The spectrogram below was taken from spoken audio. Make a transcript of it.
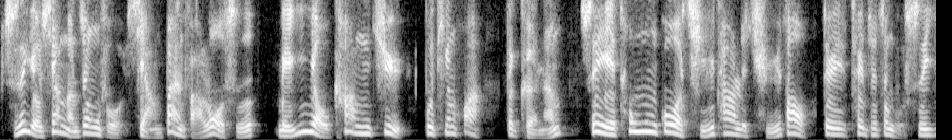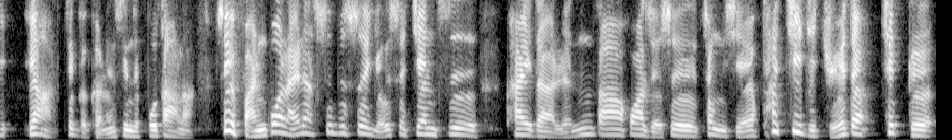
只有香港政府想办法落实，没有抗拒不听话。的可能，所以通过其他的渠道对特区政府施压，这个可能性就不大了。所以反过来呢，是不是有一些建制派的人大或者是政协，他自己觉得这个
